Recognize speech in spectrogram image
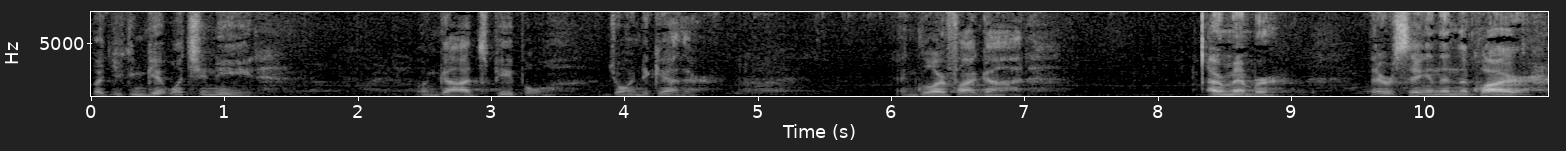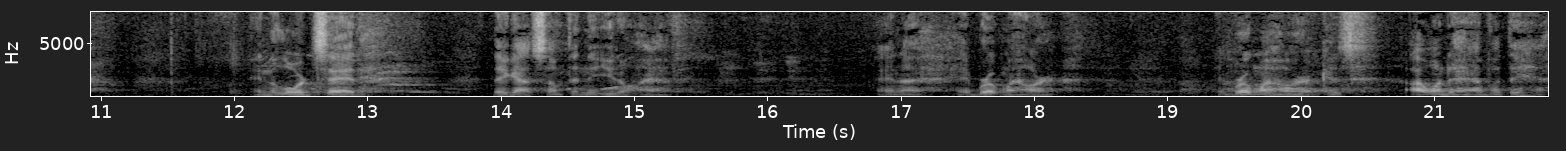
But you can get what you need when God's people join together and glorify God. I remember they were singing in the choir, and the Lord said, They got something that you don't have. And I, it broke my heart. It broke my heart because I wanted to have what they had.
